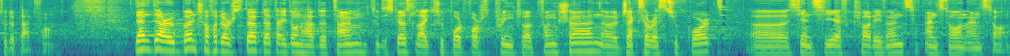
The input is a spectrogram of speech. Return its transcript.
to the platform. Then there are a bunch of other stuff that I don't have the time to discuss, like support for Spring Cloud Function, uh, JAX-RS support, uh, CNCF Cloud Events, and so on and so on.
